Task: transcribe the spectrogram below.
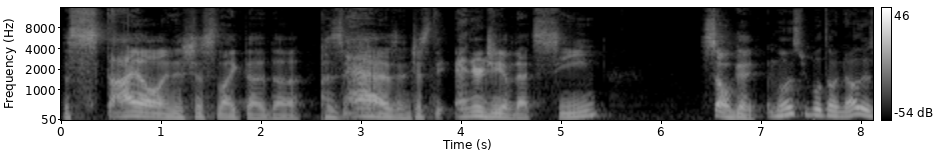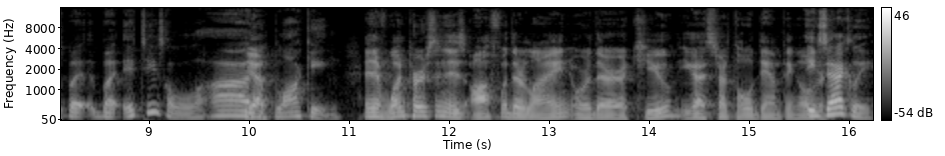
The style and it's just like the, the pizzazz and just the energy of that scene. So good. Most people don't know this, but but it takes a lot Yeah. of blocking. And if one person is off with their line or their cue, you gotta start the whole damn thing over. Exactly,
